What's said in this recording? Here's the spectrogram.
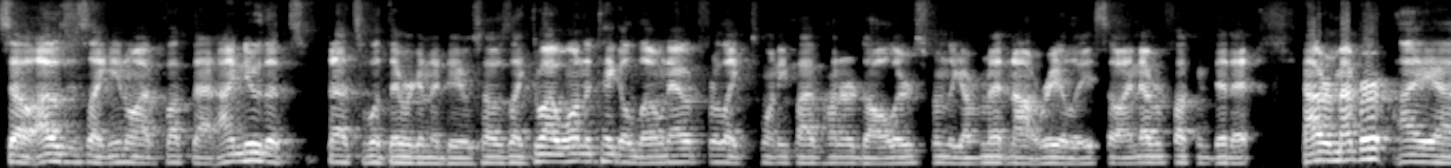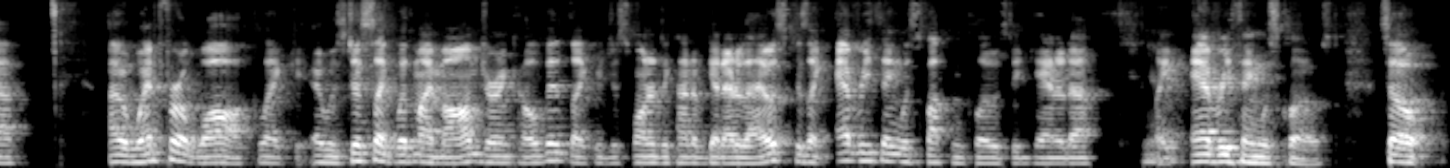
So I was just like, you know what, fuck that. I knew that's that's what they were gonna do. So I was like, do I want to take a loan out for like twenty five hundred dollars from the government? Not really. So I never fucking did it. Now I remember I uh I went for a walk. Like it was just like with my mom during COVID. Like we just wanted to kind of get out of the house because like everything was fucking closed in Canada. Yeah. Like everything was closed. So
